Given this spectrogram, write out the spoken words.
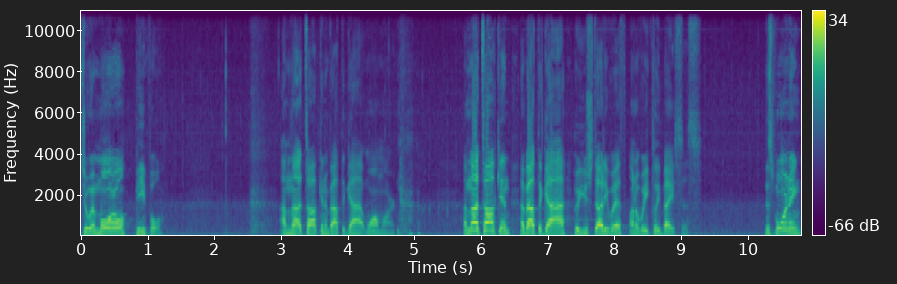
to immoral people. I'm not talking about the guy at Walmart. I'm not talking about the guy who you study with on a weekly basis. This morning,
